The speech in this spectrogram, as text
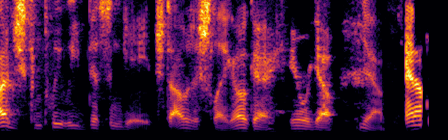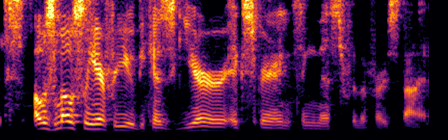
I just completely disengaged. I was just like, okay, here we go. yeah And I was, I was mostly here for you because you're experiencing this for the first time.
